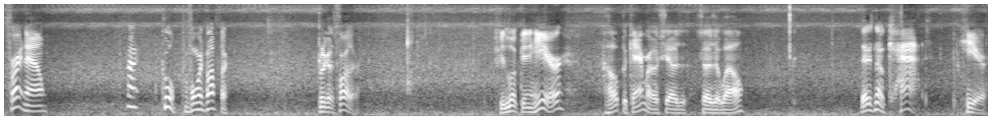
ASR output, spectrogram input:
for right now, all right, cool, performance muffler. But it goes farther. If you look in here, I hope the camera shows it, shows it well. There's no cat here.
